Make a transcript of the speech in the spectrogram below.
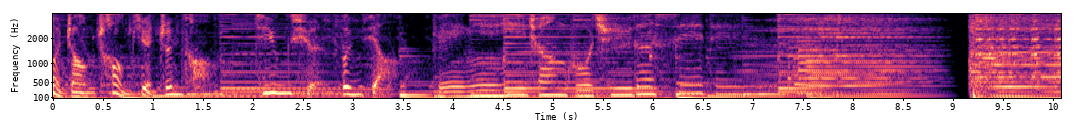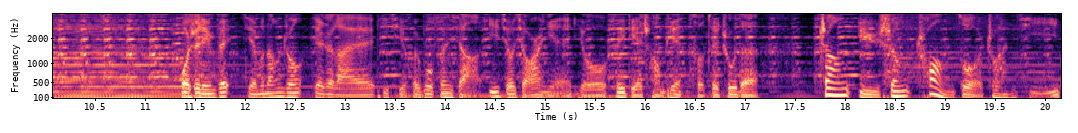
万张唱片珍藏，精选分享。给你一张过去的 CD。我是林飞，节目当中接着来一起回顾分享一九九二年由飞碟唱片所推出的张雨生创作专辑。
